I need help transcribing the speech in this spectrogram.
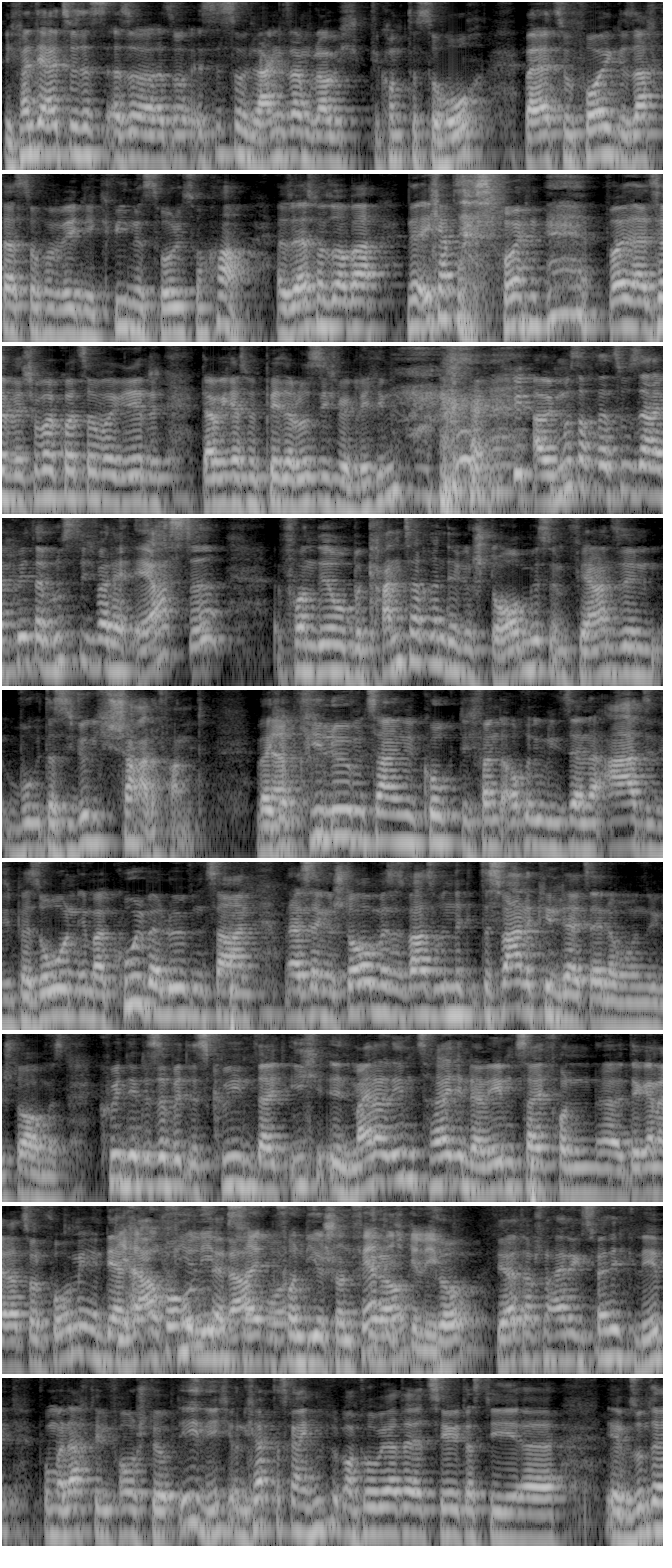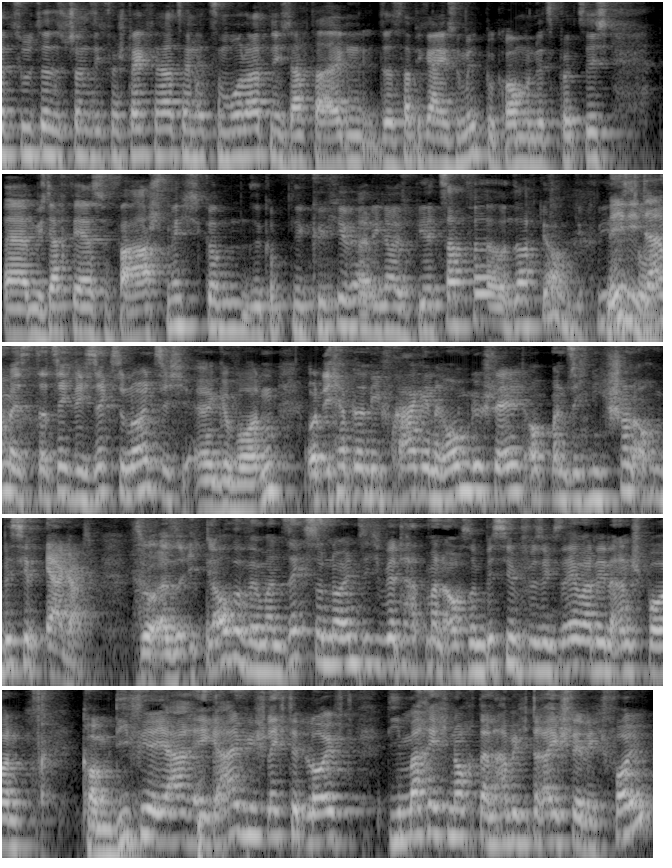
Ich fand ja, als du das, also, also es ist so langsam, glaube ich, kommt das so hoch, weil als du vorhin gesagt hast, so von wegen die Queen ist tot, ich so, ha. Also erstmal so, aber ne, ich habe das vorhin, vorhin, als wir schon mal kurz darüber geredet, da habe ich das mit Peter Lustig verglichen. aber ich muss auch dazu sagen, Peter Lustig war der Erste von der Bekannteren, der gestorben ist im Fernsehen, wo, das ich wirklich schade fand. Weil Ja. ich habe viel Löwenzahn geguckt. Ich fand auch irgendwie seine Art, die Person immer cool bei Löwenzahn. Und als er dann gestorben ist, das war so eine, das war eine Kindheitserinnerung, wenn sie gestorben ist. Queen Elizabeth ist Queen seit ich in meiner Lebenszeit, in der Lebenszeit von äh, der Generation vor mir, in der Die hat auch vier Lebenszeiten von dir schon fertig Genau, gelebt. So, die hat auch schon einiges fertig gelebt. wo man dachte, die Frau stirbt eh nicht. Und ich habe das gar nicht mitbekommen. Tobi hat erzählt, dass die äh, ihr Gesundheitszustand sich versteckt hat in den letzten Monaten. Ich dachte eigentlich, das habe ich gar nicht so mitbekommen. Und jetzt plötzlich ähm, ich dachte erst, verarscht mich, kommt, kommt in die Küche, während ich noch das Bier zapfe und sagt, ja, die Queen Nee, die so. Dame ist tatsächlich 96 äh, geworden und ich habe dann die Frage in den Raum gestellt, ob man sich nicht schon auch ein bisschen ärgert. So, also ich glaube, wenn man 96 wird, hat man auch so ein bisschen für sich selber den Ansporn, komm, die vier Jahre, egal wie schlecht es läuft, die mache ich noch, dann habe ich dreistellig voll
